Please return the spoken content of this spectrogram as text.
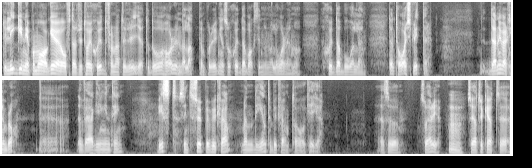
Du ligger ner på mage ofta, du tar ju skydd från artilleriet och då har du den där lappen på ryggen som skyddar baksidan av låren och skyddar bålen. Den tar splitter. Den är verkligen bra. Eh, Den väger ingenting. Visst, det är inte superbekväm men det är inte bekvämt att kriga. Alltså, så är det ju. Mm. Så jag tycker att eh,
